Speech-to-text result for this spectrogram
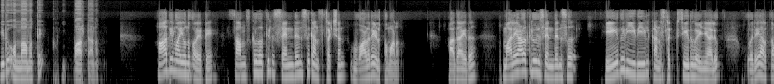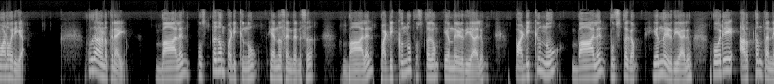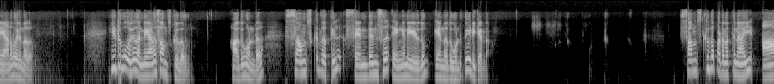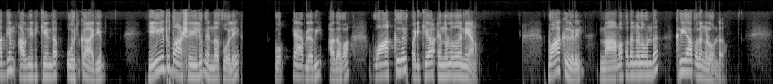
ഇത് ഒന്നാമത്തെ പാർട്ടാണ്. ആദ്യമായി ഒന്ന് പറയട്ടെ സംസ്കൃതത്തിൽ സെന്റൻസ് കൺസ്ട്രക്ഷൻ വളരെ എളുപ്പമാണ്. അതായത് മലയാളത്തിൽ ഒരു സെന്റൻസ് ഏത് രീതിയിൽ കൺസ്ട്രക്ട് ചെയ്തു കഴിഞ്ഞാലും ഒരേ അർത്ഥമാണ് വരിക. ഉദാഹരണത്തിനായി ബാലൻ പുസ്തകം പഠിക്കുന്നു എന്ന സെന്റൻസ് ബാലൻ പഠിക്കുന്നു പുസ്തകം എന്നെഴുതിയാലും പഠിക്കുന്നു ബാലൻ പുസ്തകം എന്നെഴുതിയാലും ഒരേ അർത്ഥം തന്നെയാണ് വരുന്നത്. ഇതുപോലെ തന്നെയാണ് സംസ്കൃതവും. അതുകൊണ്ട് സംസ്കൃതത്തിൽ സെന്റൻസ് എങ്ങനെ എഴുതും എന്നതുകൊണ്ട് പേടിക്കേണ്ട. സംസ്കൃത പഠനത്തിനായി ആദ്യം അറിഞ്ഞിരിക്കേണ്ട ഒരു കാര്യം ഏതു ഭാഷയിലും എന്നതുപോലെ വൊക്കാബുലറി അഥവാ വാക്കുകൾ പഠിക്കുക എന്നുള്ളത് തന്നെയാണ്. വാക്കുകളിൽ നാമപദങ്ങളുമുണ്ട് ക്രിയാപദങ്ങളുമുണ്ട്.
